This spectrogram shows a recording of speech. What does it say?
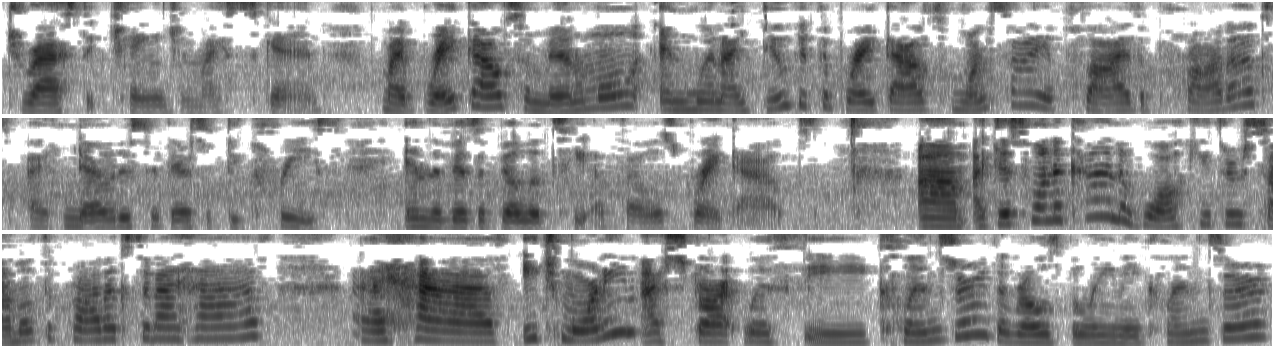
drastic change in my skin. My breakouts are minimal, and when I do get the breakouts, once I apply the products, I've noticed that there's a decrease in the visibility of those breakouts. Um, I just want to kind of walk you through some of the products that I have. I have, each morning I start with the cleanser, the Rose Bellini cleanser.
